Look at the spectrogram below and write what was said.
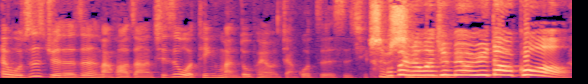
哎，我只是觉得真的蛮夸张。其实我听蛮多朋友讲过这个事情，是不是？我本人完全没有遇到过，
